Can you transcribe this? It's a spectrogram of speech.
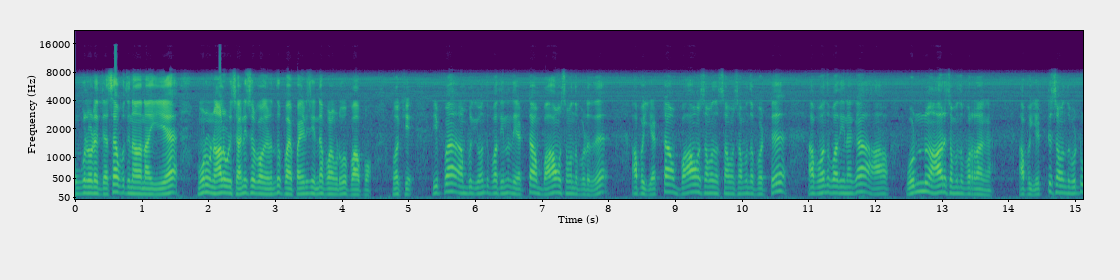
உங்களுடைய தசாபதிநாதனாகிய மூணு நாலு கோடி சனீஸ்வரபாக இருந்து ப பயணித்து என்ன பண்ண கொடுப்போம் பார்ப்போம். ஓகே. இப்போ நம்மளுக்கு வந்து பார்த்திங்கன்னா இந்த எட்டாம் பாவம் சம்மந்தப்படுது அப்போ எட்டாம் பாவம் சம்மந்த சம சம்மந்தப்பட்டு அப்போ வந்து பார்த்திங்கனாக்கா ஒன்று ஆறு சம்மந்தப்படுறாங்க அப்போ எட்டு சம்மந்தப்பட்டு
